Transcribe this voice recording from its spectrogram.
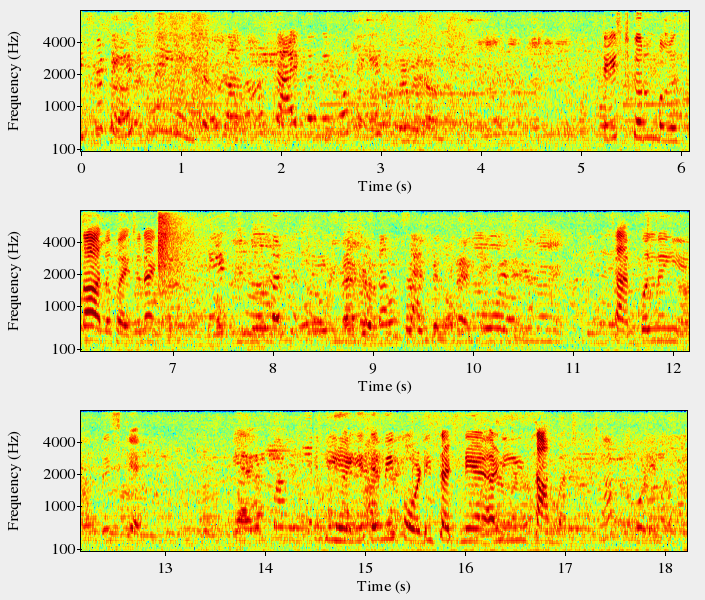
इसका टेस्ट नहीं मिल सकता ना? ट्राय करने को टेस्ट टेस्ट करून बघता आलं पाहिजे ना ऍक्च्युली टेस्ट कर सकते सॅम्पल सॅम्पल नाही आहे रिस्क आहे. ही घेते मी पोडी चटणी आणि सांबर. हां पोडी मसाला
